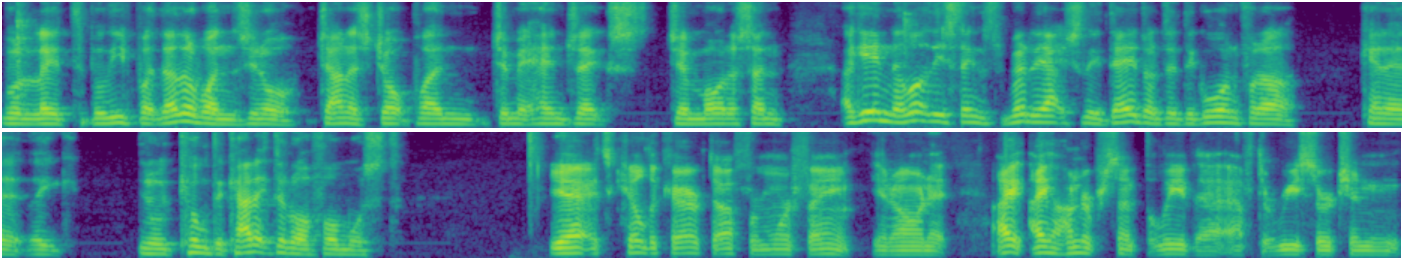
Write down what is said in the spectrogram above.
we're led to believe. But the other ones, you know, Janis Joplin, Jimi Hendrix, Jim Morrison, again, a lot of these things were they actually dead, or did they go on for a kind of like you know killed the character off almost? Yeah, it's killed the character off for more fame, you know, and it. I I 100% believe that after researching.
